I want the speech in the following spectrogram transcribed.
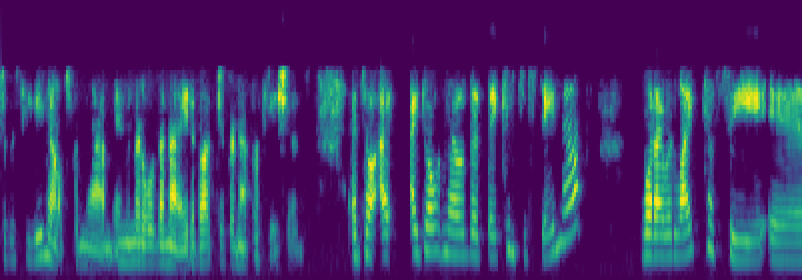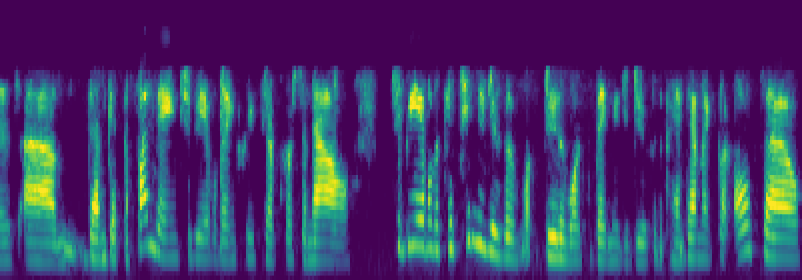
to receive emails from them in the middle of the night about different applications. And so I, I don't know that they can sustain that. What I would like to see is um, them get the funding to be able to increase their personnel to be able to continue to do the, do the work that they need to do for the pandemic, but also,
